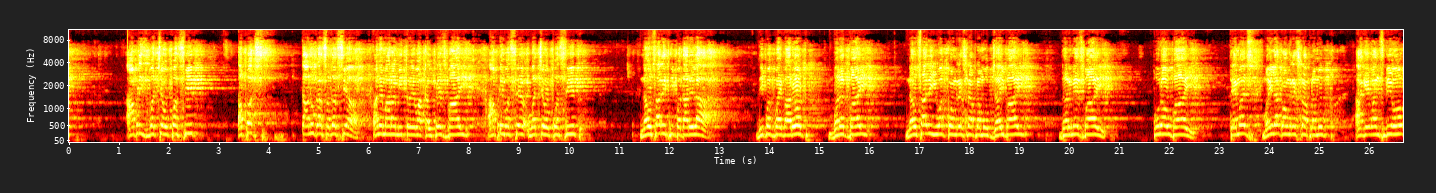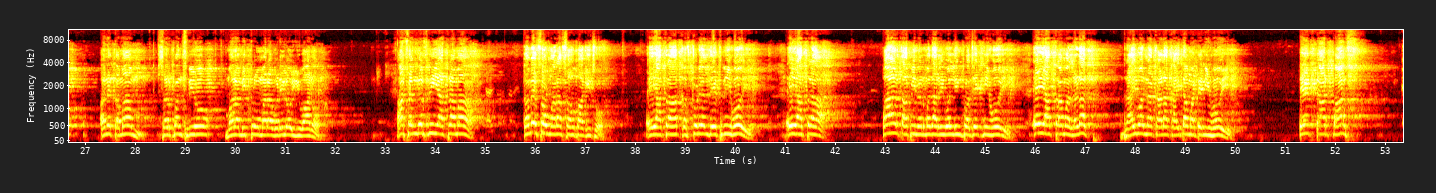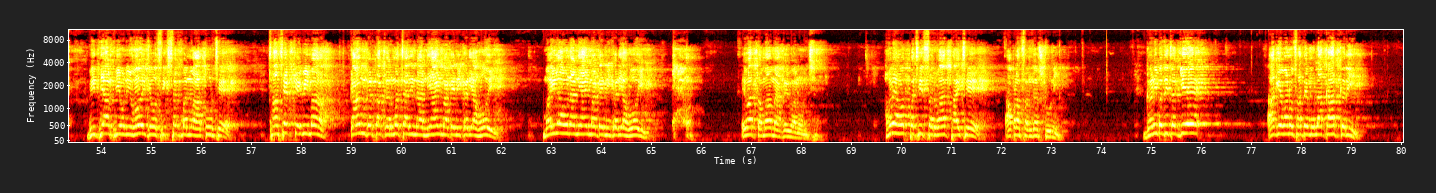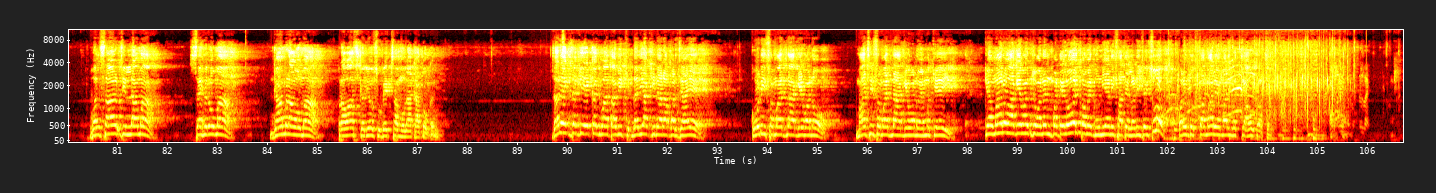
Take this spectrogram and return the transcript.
આપણી વચ્ચે ઉપસ્થિત અપક્ષ તાલુકા સદસ્ય અને મારા મિત્ર એવા કલ્પેશભાઈ આપણી વચ્ચે વચ્ચે ઉપસ્થિત નવસારીથી પધારેલા દીપકભાઈ બારોટ, ભરતભાઈ, નવસારી યુવક કોંગ્રેસના પ્રમુખ જયભાઈ, ધર્મેશભાઈ, પૂરવભાઈ તેમજ મહિલા કોંગ્રેસના પ્રમુખ આગેવાનશ્રીઓ અને તમામ સરપંચશ્રીઓ, મારા મિત્રો, મારા વડીલો, યુવાનો. આ સંઘર્ષની યાત્રામાં તમે સૌ મારા સહભાગી છો. એ યાત્રા કસ્ટોડિયલ ડેથની હોય, એ યાત્રા પાર તાપી નર્મદા રિવોલ્વિંગ પ્રોજેક્ટની હોય, એ યાત્રામાં લડત ડ્રાઈવરના કાળા કાયદા માટેની હોય, ટેટ ટાટ પાસ વિદ્યાર્થીઓની હોય, જેઓ શિક્ષક બનવા આતુર છે. છાસઠ કેવીમાં કામ કરતા કર્મચારીના ન્યાય માટે નીકળ્યા હોય મહિલાઓના ન્યાય માટે નીકળ્યા હોય એવા તમામ આગેવાનોની છે. હવે હવે પછી શરૂઆત થાય છે આપણા સંઘર્ષ ટુની ઘણી બધી જગ્યાએ આગેવાનો સાથે મુલાકાત કરી. વલસાડ જિલ્લામાં, શહેરોમાં, ગામડાઓમાં પ્રવાસ કર્યો, શુભેચ્છા મુલાકાતો કરી. દરેક જગ્યાએ એક જ વાત આવી દરિયા કિનારા પર જાય કોળી સમાજના આગેવાનો, માછી સમાજના આગેવાનો એમ કહે કે અમારો આગેવાન જો અનંત પટેલ હોય તો અમે દુનિયાની સાથે લડી જઈશું, પરંતુ તમારે અમારી વચ્ચે આવવું પડશે.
